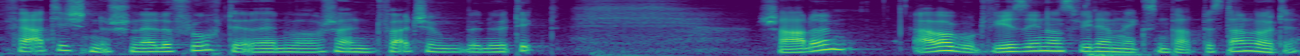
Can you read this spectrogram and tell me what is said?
fertig. Eine schnelle Flucht, der hätten wir wahrscheinlich einen Fallschirm benötigt. Schade. Aber gut, wir sehen uns wieder im nächsten Part. Bis dann, Leute.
